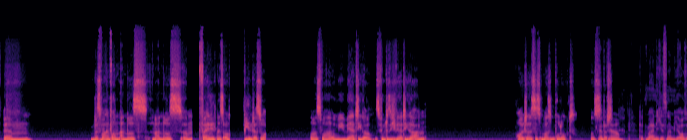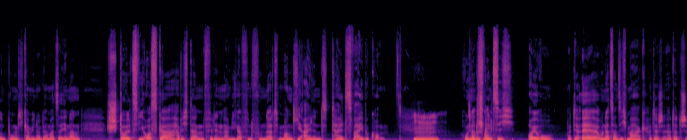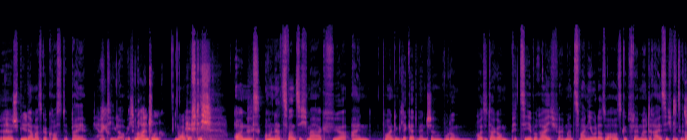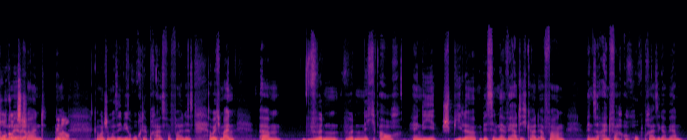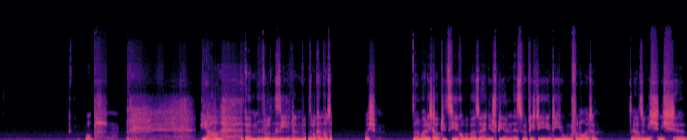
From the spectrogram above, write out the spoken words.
Ähm, das war einfach ein anderes, ein anderes ähm, Verhältnis auch Spiel, das so. Es war irgendwie wertiger. Es fühlte sich wertiger an. Heute ist es Massenprodukt. Das, ja, das, ja. das meine ich, ist nämlich auch so ein Punkt. Ich kann mich noch damals erinnern, stolz wie Oscar habe ich dann für den Amiga 500 Monkey Island Teil 2 bekommen. Hm. 120 Euro hat der, äh, 120 Mark hat, der, hat das äh, Spiel damals gekostet bei Hertie, glaube ich. Mal reintun. Na? Heftig. Und 120 Mark für ein Point-and-Click-Adventure, wo du heutzutage auch im PC-Bereich vielleicht mal ein 20 oder so ausgibst, vielleicht mal 30, wenn es gerade so neu erscheint. Ja. Genau. Kann man schon mal sehen, wie hoch der Preisverfall ist. Aber ich meine, ähm, würden, würden nicht auch Handyspiele ein bisschen mehr Wertigkeit erfahren, wenn sie einfach auch hochpreisiger wären? Ja, ähm, würden sie, dann würden sie aber keinen Absatz durch. Ne, weil ich glaube, die Zielgruppe bei so Handyspielen ist wirklich die, die Jugend von heute. Ja, also nicht, nicht äh,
